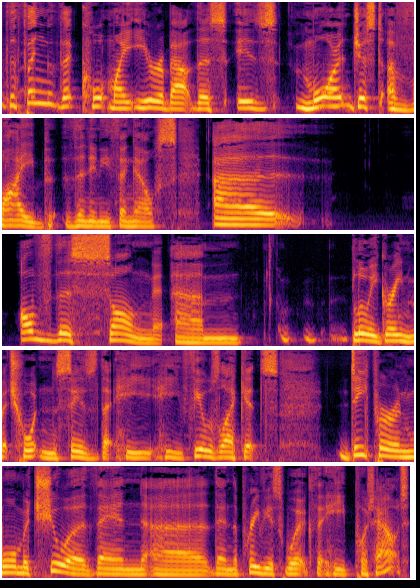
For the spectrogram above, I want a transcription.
the thing that caught my ear about this is more just a vibe than anything else. Uh, of this song, um, Bluey Green, Mitch Horton says that he he feels like it's deeper and more mature than uh, than the previous work that he put out.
